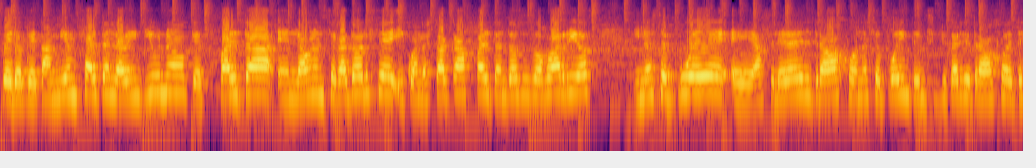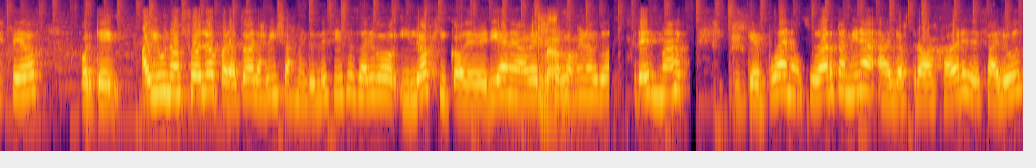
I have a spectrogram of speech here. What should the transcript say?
pero que también falta en la 21, que falta en la 1114 y cuando está acá falta en todos esos barrios y no se puede eh, acelerar el trabajo, no se puede intensificar ese trabajo de testeos porque hay uno solo para todas las villas, ¿me entendés? Y eso es algo ilógico, deberían haber Claro. por lo menos dos, tres más y que puedan ayudar también a, a los trabajadores de salud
